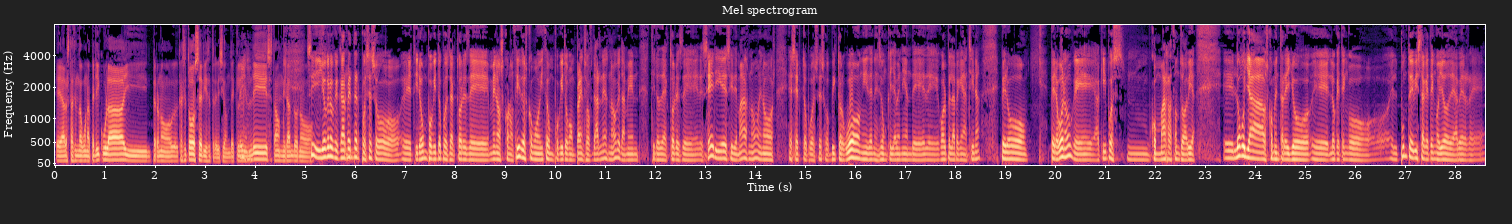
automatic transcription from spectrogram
Eh, ahora está haciendo alguna película, y pero no, casi todo series de televisión. De Clay and Lee, estamos mirando, no. Sí, yo creo que Carpenter, pues eso, eh, tiró un poquito pues de actores de menos conocidos, como hizo un poquito con Prince of Darkness, ¿no? Que también tiró de actores de, de series y demás, ¿no? Menos, excepto pues eso, Victor Wong y Dennis Dunn, que ya venían de, de Golpe en la Pequeña China. Pero, pero bueno, que aquí pues mm, con más razón todavía. Eh, luego ya os comentaré yo eh, lo que tengo, el punto de vista que tengo yo de haber eh,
